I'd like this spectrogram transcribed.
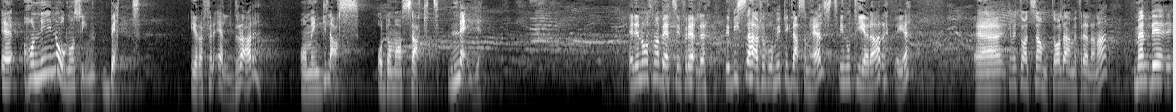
Eh, har ni någonsin bett era föräldrar om en glass och de har sagt nej? Är det någon som har bett sin förälder? Det är vissa här som får mycket glass som helst. Vi noterar det. Eh, kan vi ta ett samtal där med föräldrarna? Men det,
